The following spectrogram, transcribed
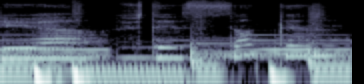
you off this something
